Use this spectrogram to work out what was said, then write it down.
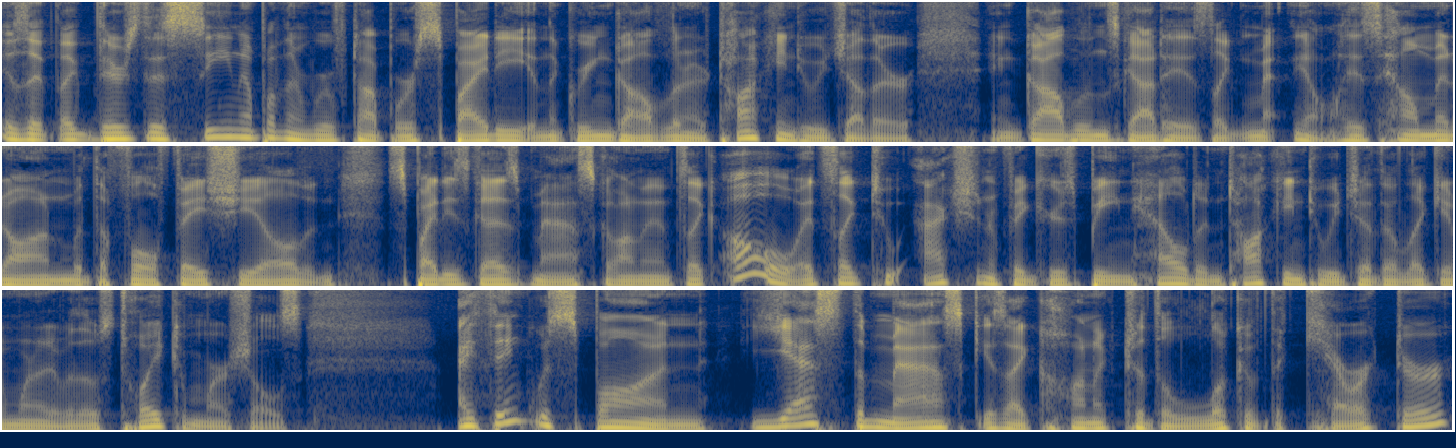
is that like there's this scene up on the rooftop where Spidey and the Green Goblin are talking to each other, and Goblin's got his like you know his helmet on with the full face shield, and Spidey's got his mask on, and it's like oh, it's like two action figures being held and talking to each other like in one of those toy commercials. I think with Spawn, yes, the mask is iconic to the look of the character,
